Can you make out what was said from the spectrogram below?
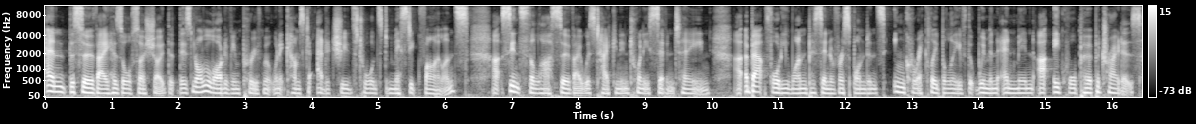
and the survey has also showed that there's not a lot of improvement when it comes to attitudes towards domestic violence uh, since the last survey was taken in 2017. Uh, about 41% of respondents incorrectly believe that women and men are equal perpetrators.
